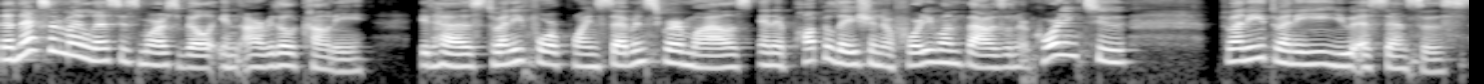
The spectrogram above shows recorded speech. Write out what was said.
The next on my list is Mooresville in Iredell County. It has 24.7 square miles and a population of 41,000 according to 2020 U.S. Census.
